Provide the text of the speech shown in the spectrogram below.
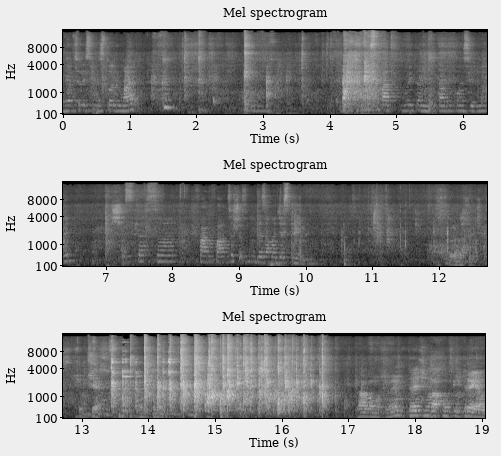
Emoțiile sunt destul de mari. Să bat uit în cadrul Consiliului și sper să fac față și să nu dezamăgesc pe nimeni. Vreau succes. Succes! Mulțumim! Da, vă mulțumim. Trecem la punctul 3 al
